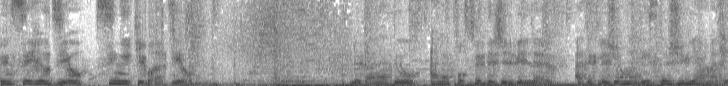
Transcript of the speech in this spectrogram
Une série audio signée Cube Radio. Le balado à la poursuite de Gilles Villeneuve avec le journaliste Julien Amado.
